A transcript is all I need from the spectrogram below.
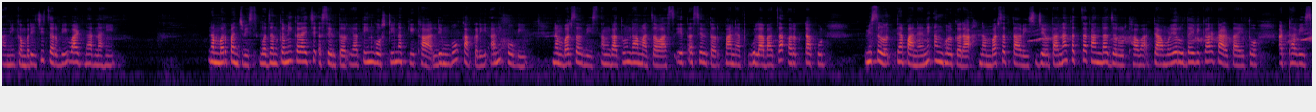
आणि कमरेची चरबी वाढणार नाही. नंबर पंचवीस. वजन कमी करायचे असेल तर या तीन गोष्टी नक्की खा. लिंबू काकडी आणि कोबी. नंबर सव्वीस. अंगातून घामाचा वास येत असेल तर पाण्यात गुलाबाचा अर्क टाकून मिसळून त्या पाण्याने आंघोळ करा. नंबर सत्तावीस. जेवताना कच्चा कांदा जरूर खावा. त्यामुळे हृदयविकार टाळता येतो. अठ्ठावीस.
